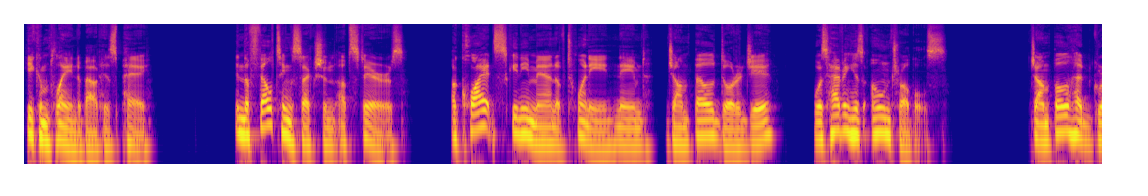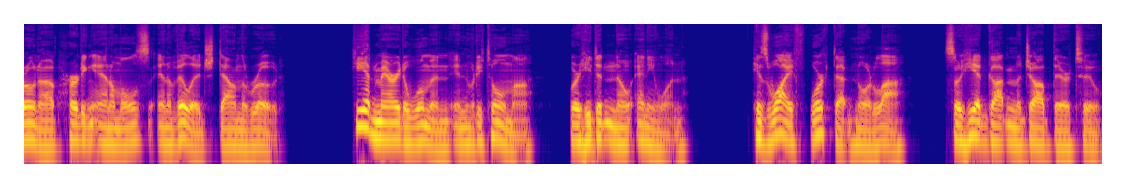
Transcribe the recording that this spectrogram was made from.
He complained about his pay. In the felting section upstairs, a quiet, skinny man of 20 named Jampel Dorje was having his own troubles. Jampel had grown up herding animals in a village down the road. He had married a woman in Ritoma, where he didn't know anyone. His wife worked at Norlha, so he had gotten a job there too.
